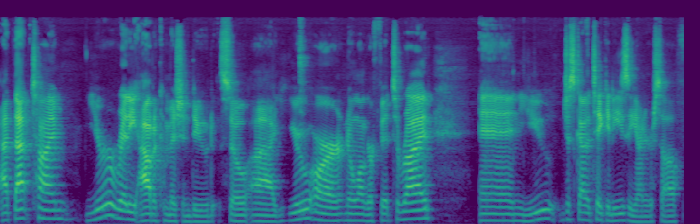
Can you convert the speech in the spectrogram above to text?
at that time, you're already out of commission, dude. So uh, you are no longer fit to ride, and you just got to take it easy on yourself.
